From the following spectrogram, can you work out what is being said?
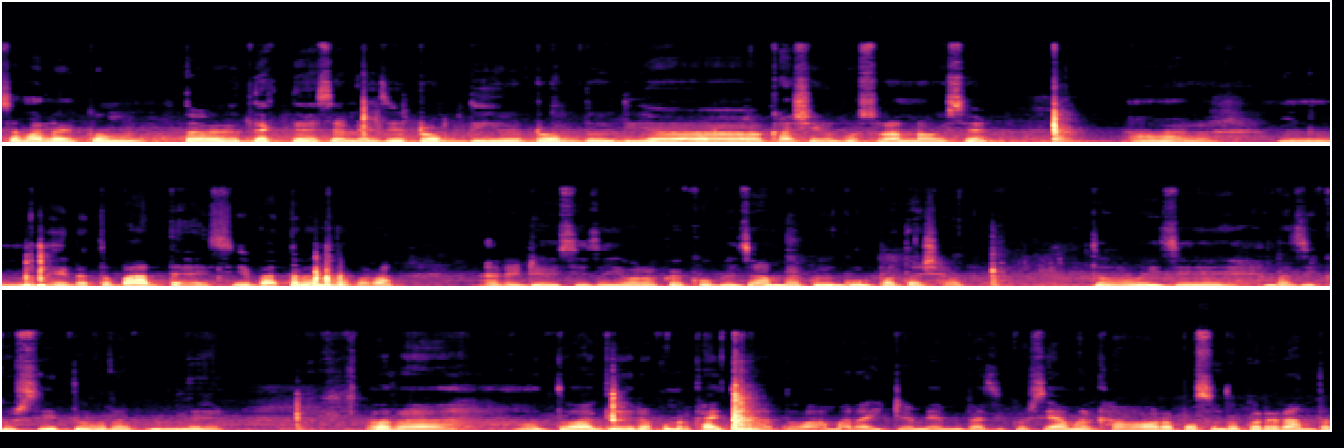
আসসালামু তো দেখতে আছেন, এই যে টক দিয়ে, টক দই দিয়া খাসির গোস রান্না হয়েছে আর এটা তো ভাত দেখাইছি, ভাত রান্না করা। আর এটা হয়েছে যে, ওরা কয় খুবই যে আমরা কই গোল পাতা শাক। তো এই যে ভাজি করছি, তো ওরা ওরা তো আগে এরকমের খাইতো না। তো আমার আইটেমে আমি ভাজি করছি, আমার খাওয়া ওরা পছন্দ করে রান্না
